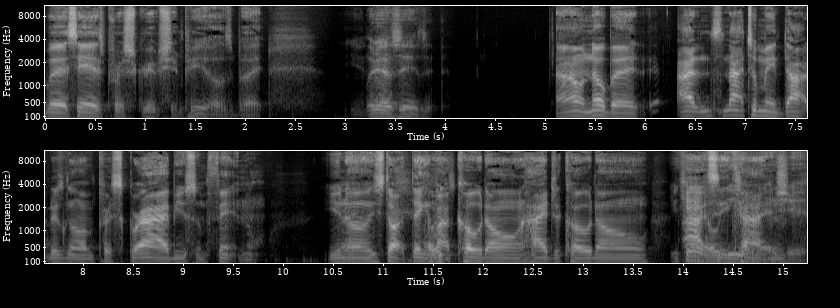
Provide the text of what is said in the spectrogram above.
Well, it says prescription pills, but What else is it? I don't know. But I, it's not too many doctors gonna prescribe you some fentanyl. You know, you start thinking Oh, about codone, hydrocodone, You can't oxycontin.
